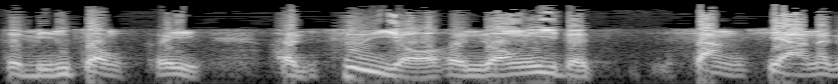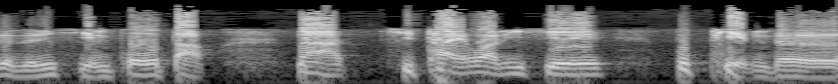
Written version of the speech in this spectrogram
的民众可以很自由、很容易的上下那个人行坡道，那去汰换一些不平的，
